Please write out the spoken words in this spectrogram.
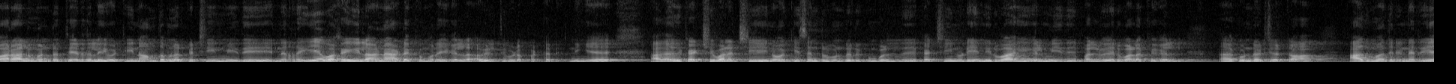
பாராளுமன்ற தேர்தலையொட்டி நாம் தமிழர் கட்சியின் மீது நிறைய வகையிலான அடக்குமுறைகள் அவிழ்த்து விடப்பட்டது. நீங்கள் அதாவது கட்சி வளர்ச்சியை நோக்கி சென்று கொண்டிருக்கும் பொழுது கட்சியினுடைய நிர்வாகிகள் மீது பல்வேறு வழக்குகள் குண்டர் சட்டம் அது மாதிரி நிறைய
